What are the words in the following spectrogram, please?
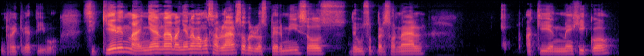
recreativo. Si quieren, mañana, mañana vamos a hablar sobre los permisos de uso personal aquí en México.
